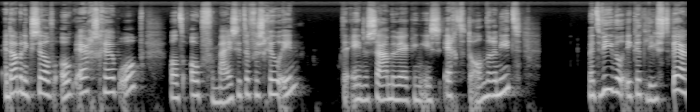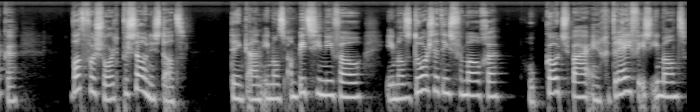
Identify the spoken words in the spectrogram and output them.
En daar ben ik zelf ook erg scherp op, want ook voor mij zit er verschil in. De ene samenwerking is echt de andere niet. Met wie wil ik het liefst werken? Wat voor soort persoon is dat? Denk aan iemands ambitieniveau, iemands doorzettingsvermogen. Hoe coachbaar en gedreven is iemand?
